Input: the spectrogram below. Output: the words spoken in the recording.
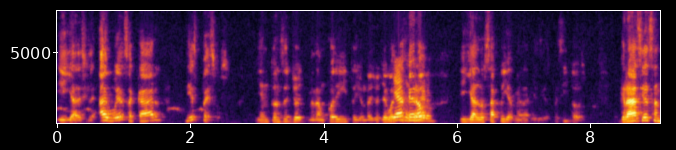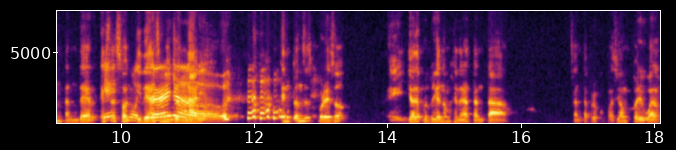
y ya decirle, ay, voy a sacar 10 pesos. Y entonces yo me da un codito y yo llego Ya, al cajero y ya lo saco y ya me da mis 10 pesitos. Gracias Santander, esas son ideas millonarias. Entonces, por eso, eh, ya de pronto ya no me genera tanta, tanta preocupación, pero igual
